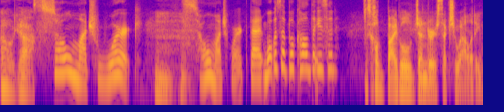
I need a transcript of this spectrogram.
oh yeah. So much work. Mm-hmm. So much work. That what was the book called that you said? It's called Bible Gender Sexuality.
